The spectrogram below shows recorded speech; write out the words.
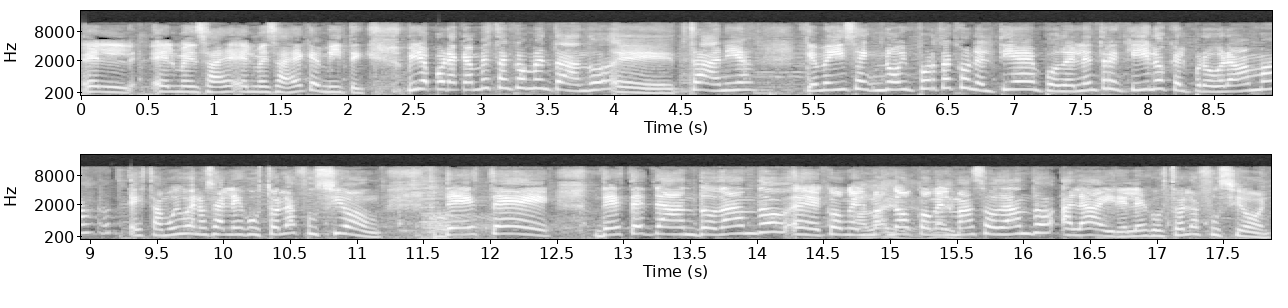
el, el, mensaje, el mensaje que emiten. Mira, por acá me están comentando, eh, Tania, que me dicen, no importa con el tiempo, denle tranquilo que el programa está muy bueno. O sea, les gustó la fusión de este, de este dando, dando, eh, con el no, con el mazo dando al aire. Les gustó la fusión.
